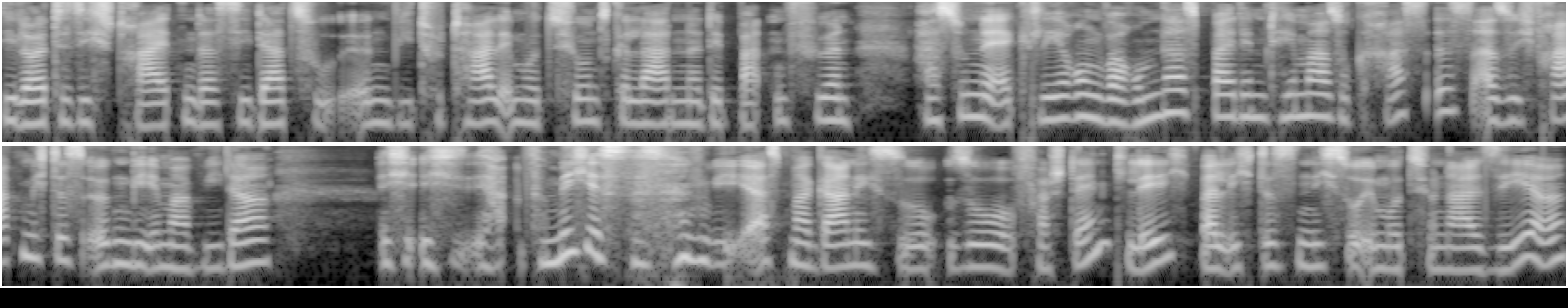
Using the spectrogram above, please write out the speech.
die Leute sich streiten, dass sie dazu irgendwie total emotionsgeladene Debatten führen. Hast du eine Erklärung, warum das bei dem Thema so krass ist? Also ich frage mich das irgendwie immer wieder ich, ich, für mich ist das irgendwie erstmal gar nicht so, so verständlich, weil ich das nicht so emotional sehe.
